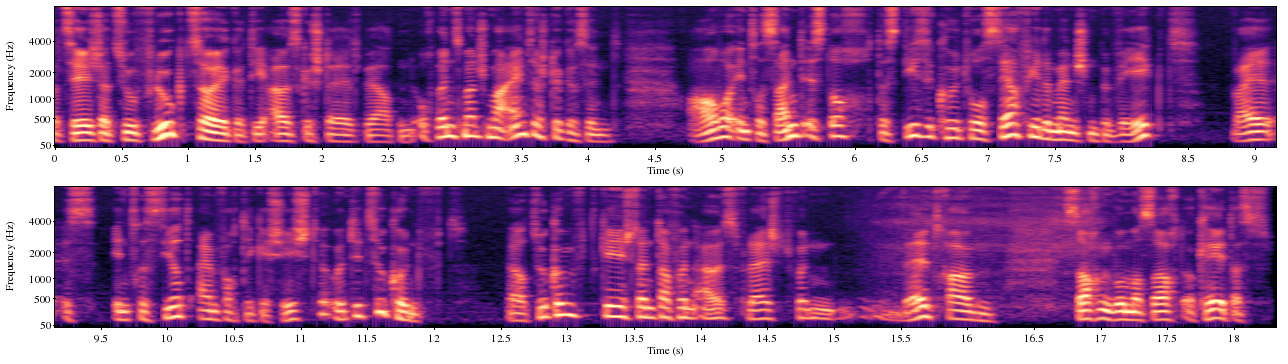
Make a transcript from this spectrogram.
erzähle ich dazu Flugzeuge, die ausgestellt werden, auch wenn es manchmal Einzelstücke sind. Aber interessant ist doch, dass diese Kultur sehr viele Menschen bewegt, weil es interessiert einfach die Geschichte und die Zukunft. Bei der Zukunft gehe ich dann davon aus, vielleicht von Weltraum-Sachen, wo man sagt, okay, das,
